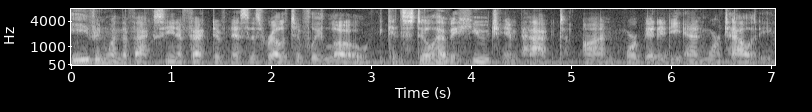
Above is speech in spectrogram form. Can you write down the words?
even when the vaccine effectiveness is relatively low, it can still have a huge impact on morbidity and mortality.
